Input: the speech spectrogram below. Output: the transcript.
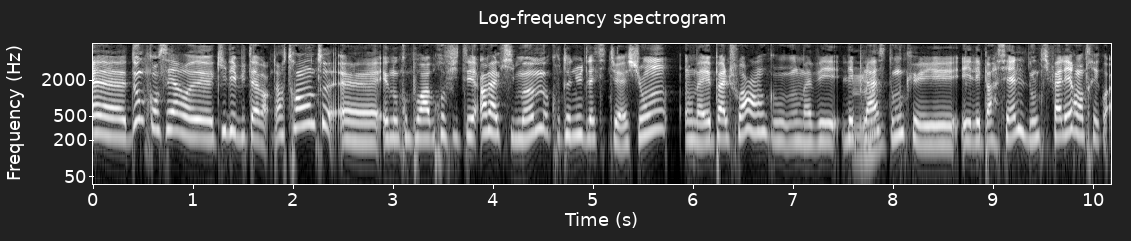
Euh, donc concert euh, qui débute à 20h30 euh, et donc on pourra profiter un maximum compte tenu de la situation. On n'avait pas le choix, hein, on avait les Mhm. places donc et, et les partiels, donc il fallait rentrer quoi.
